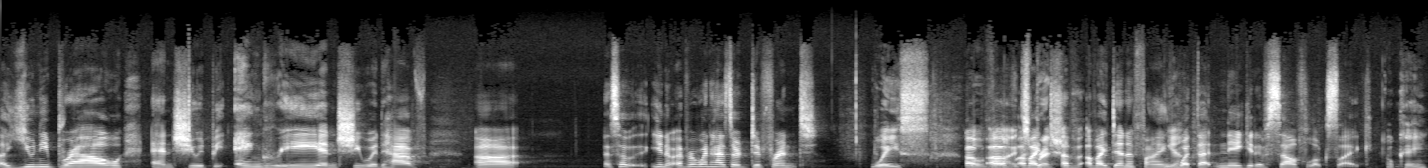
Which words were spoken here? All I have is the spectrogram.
a unibrow and she would be angry and she would have uh so you know everyone has their different Ways of of, of, uh, of, of, of identifying Yeah. what that negative self looks like. okay.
